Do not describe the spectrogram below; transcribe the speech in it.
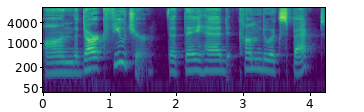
on the dark future that they had come to expect,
